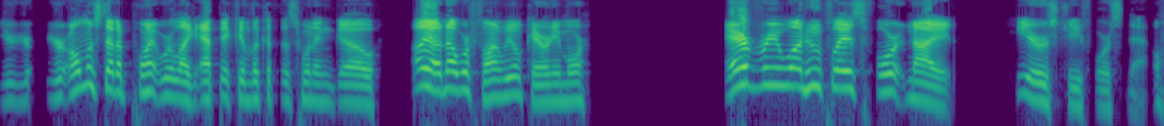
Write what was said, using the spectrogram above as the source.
you're you're almost at a point where like Epic can look at this one and go, "Oh yeah, no, we're fine. We don't care anymore." Everyone who plays Fortnite here's GeForce Now.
